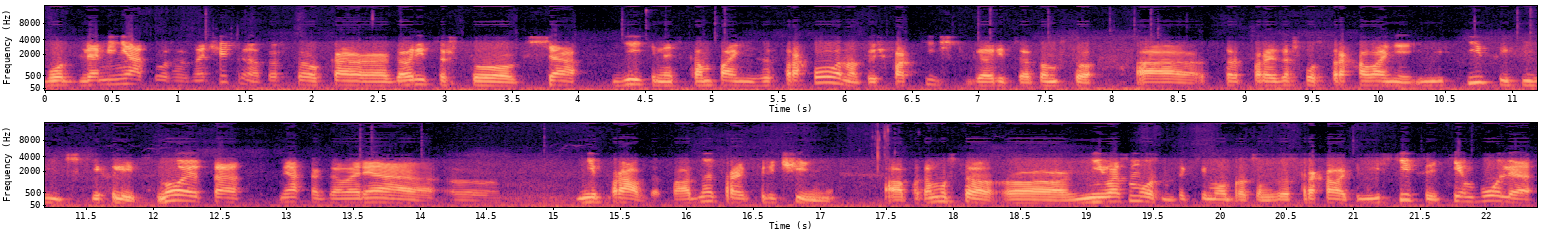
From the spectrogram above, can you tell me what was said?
вот для меня тоже значительно, то, что говорится, что вся деятельность компании застрахована, то есть фактически говорится о том, что а, произошло страхование инвестиций физических лиц, но это, мягко говоря, э, неправда по одной причине. А, потому что э, невозможно таким образом застраховать инвестиции, тем более,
